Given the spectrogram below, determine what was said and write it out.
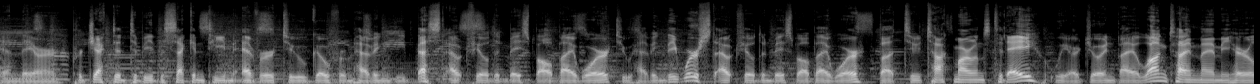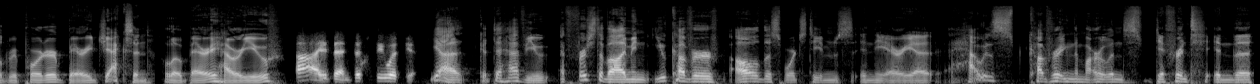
and they are projected to be the second team ever to go from having the best outfield in baseball by WAR to having the worst outfield in baseball by WAR. But to talk Marlins today, we are joined by a longtime Miami Herald reporter, Barry Jackson. Hello, Barry. How are you? Hi, Ben. Good to be with you. Yeah, good to have you. First of all, I mean, you cover all the sports teams in the area. How is covering the Marlins different in the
